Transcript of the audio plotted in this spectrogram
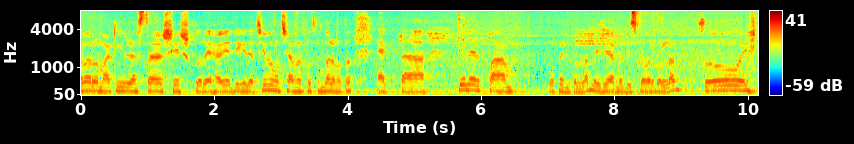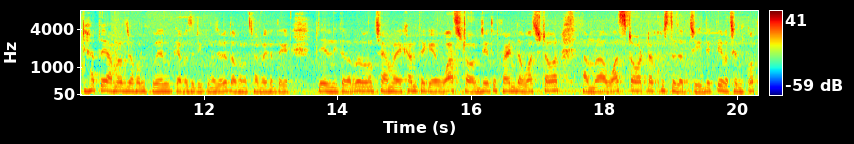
আবারও মাটির রাস্তা শেষ করে হাইওয়ের দিকে যাচ্ছি এবং হচ্ছে আমরা প্রথমবারের মতো একটা তেলের পাম্প ওপেন করলাম, এই যে আমরা ডিসকভার করলাম। সো এইটাতে আমরা যখন ফুয়েল ক্যাপাসিটি কমে যাবে, তখন হচ্ছে আমরা এখান থেকে তেল নিতে পারব এবং হচ্ছে আমরা এখান থেকে ওয়াচ টাওয়ার যেহেতু ফাইন্ড দ্য ওয়াচ টাওয়ার আমরা ওয়াচ টাওয়ারটা খুঁজতে যাচ্ছি। দেখতেই পাচ্ছেন কত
